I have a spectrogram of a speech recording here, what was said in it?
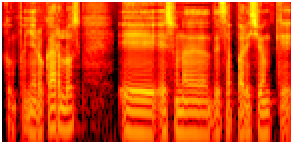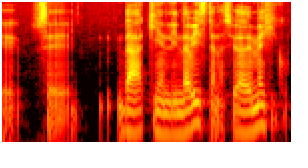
compañero Carlos eh, es una desaparición que se da aquí en Lindavista, en la Ciudad de México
